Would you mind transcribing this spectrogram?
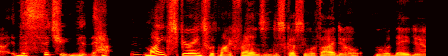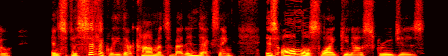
uh, this situ my experience with my friends and discussing what i do and what they do and specifically their comments about indexing is almost like you know scrooge's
